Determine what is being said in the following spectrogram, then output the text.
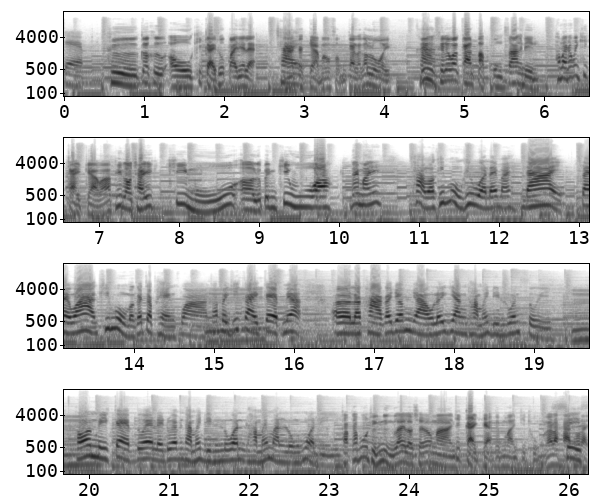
แกบ คือก็คือเอาขี้ไก่ทั่วไปนี่แหละใช่กับแกบมาผสมกันแล้วก็โรยค่ะนี่คือเรียกว่าการปรับโครงสร้างดินทำไมต้องเป็นขี้ไก่แกบวะพี่เราใช้ขี้หมูเออหรือเป็นขี้วัวได้ไหมถามว่าขี้หมูขี้วัวได้ไหมได้ แต่ว่าขี้หมูมันก็จะแพงกว่าอืมถ้าเป็นขี้ไก่แกบเนี่ยเออราคาก็ย่อมเยาและยังทำให้ดินล้วนซุย อืมเพราะมันมีแกบด้วยอะไรด้วยมันทำให้ดินล้วนทำให้มันลงหัวดีครับถ้าพูดถึงหนึ่งไร่เราใช้ประมาณขี้ไก่แกะประมาณกี่ถุงแล้วราคาเท่าไหร่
